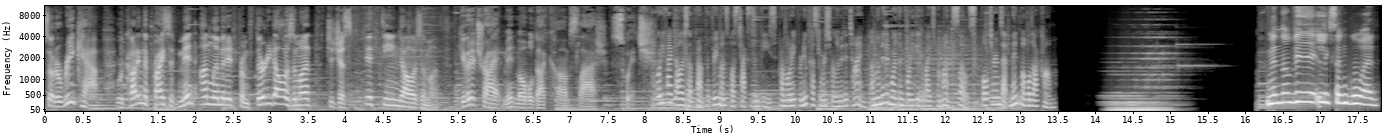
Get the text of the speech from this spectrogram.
So to recap, we're cutting the price of Mint Unlimited from $30 a month to just $15 a month. Give it a try at mintmobile.com slash switch. $45 upfront for three months plus taxes and fees. Promo rate for new customers for limited time. Unlimited more than 40 gigabytes per month. Slows. Full terms at mintmobile.com. Men om vi liksom går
